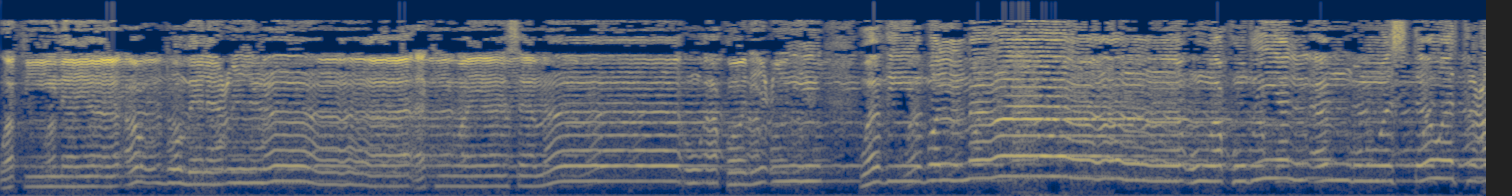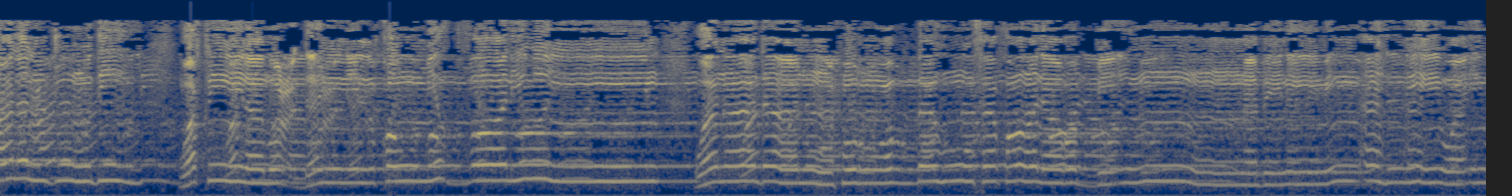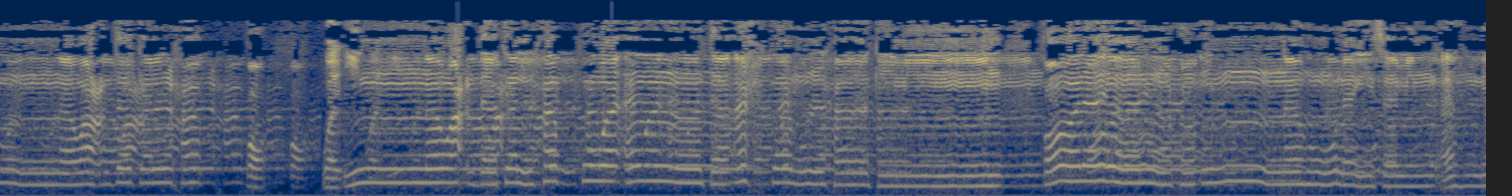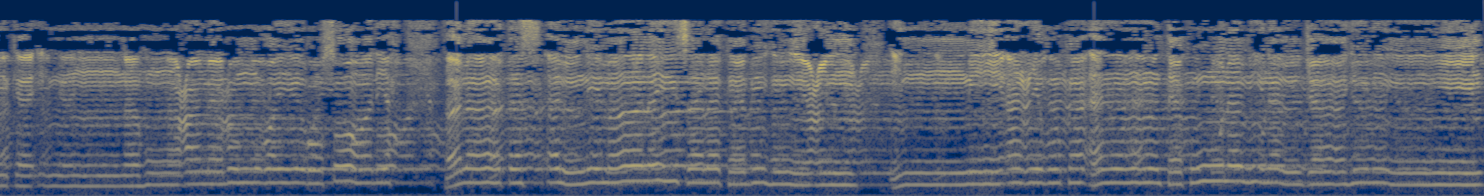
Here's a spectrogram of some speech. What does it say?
وقيل يا أرض ابلعي ماءك ويا سماء أقلعي وغيض الماء وقضي الأمر واستوت على الجود وقيل بعدا للقوم الظالمين ونادى نوح ربه فقال رب إن ابني من أهلي وإن وعدك الحق. وإن وعدك الحق وأنت أحكم الحاكمين. قال يا نوح إنه ليس من أهلك إنه عمل غير صالح. فلا تسأل ما ليس لك به علم. إني أعظك أن تكون من الجاهلين.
